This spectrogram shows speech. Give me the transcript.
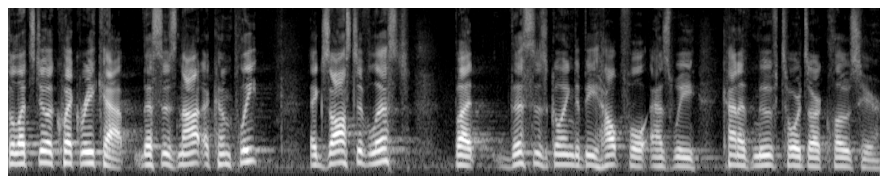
So let's do a quick recap. This is not a complete, exhaustive list, but this is going to be helpful as we kind of move towards our close here.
